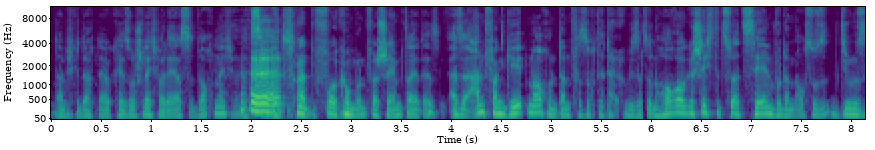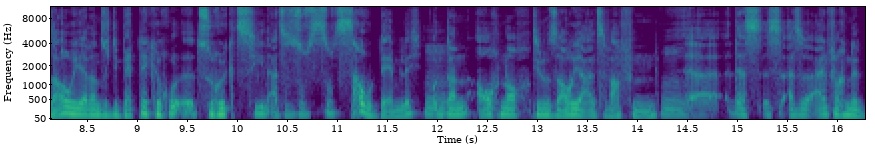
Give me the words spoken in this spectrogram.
da habe ich gedacht, na okay, so schlecht war der erste doch nicht. Und der zweite hat vollkommen Unverschämtheit ist. Also Anfang geht noch und dann versucht er da irgendwie so eine Horrorgeschichte zu erzählen, wo dann auch so Dinosaurier dann so die Bettdecke zurückziehen. Also so, so saudämlich. Und dann auch noch Dinosaurier als Waffen. Äh, das ist also einfach eine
